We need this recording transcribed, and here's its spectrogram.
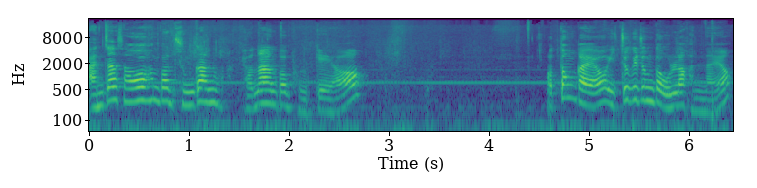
앉아서 한번 중간 변화 한번 볼게요. 어떤가요? 이쪽이 좀 더 올라갔나요?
